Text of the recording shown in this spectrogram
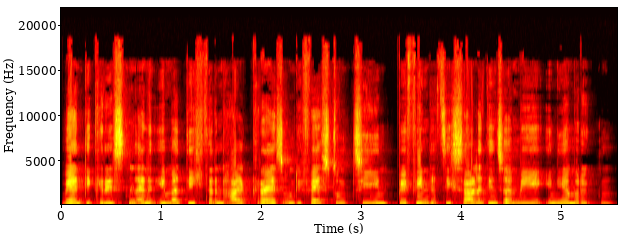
Während die Christen einen immer dichteren Halbkreis um die Festung ziehen, befindet sich Saladins Armee in ihrem Rücken.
